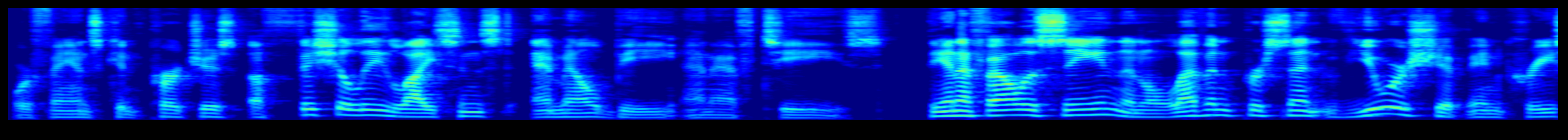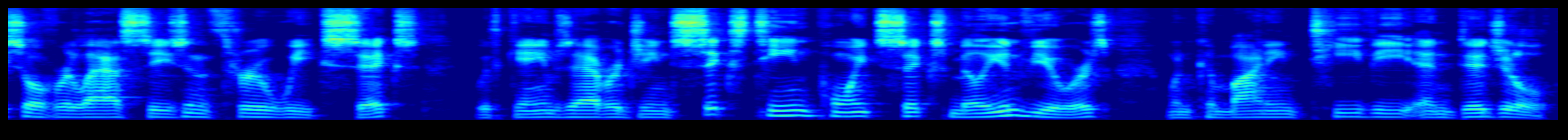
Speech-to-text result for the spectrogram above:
where fans can purchase officially licensed MLB NFTs. The NFL has seen an 11% viewership increase over last season through week six, with games averaging 16.6 million viewers when combining TV and digital.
